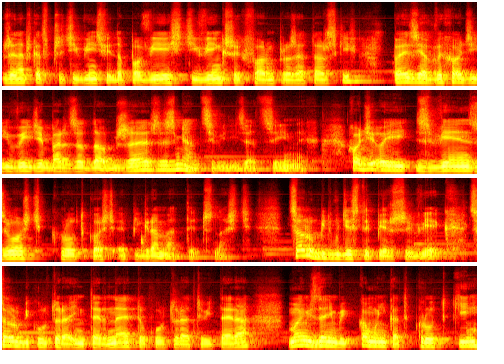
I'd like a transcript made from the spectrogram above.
że na przykład w przeciwieństwie do powieści, większych form prozatorskich, poezja wychodzi i wyjdzie bardzo dobrze ze zmian cywilizacyjnych. Chodzi o jej zwięzłość, krótkość, epigramatyczność. Co lubi XXI wiek? Co lubi kultura internetu, kultura Twittera? Moim zdaniem komunikat krótki,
